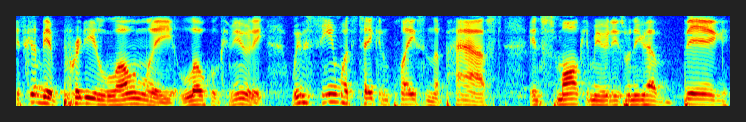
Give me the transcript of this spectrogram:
it's going to be a pretty lonely local community. We've seen what's taken place in the past in small communities when you have big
